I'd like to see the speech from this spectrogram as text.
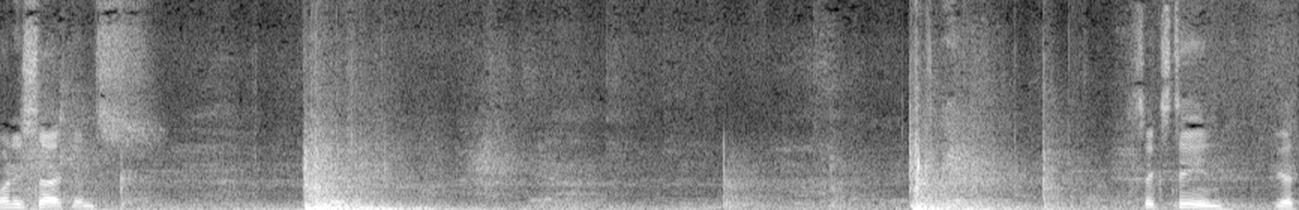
20 seconds. Sixteen. You got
